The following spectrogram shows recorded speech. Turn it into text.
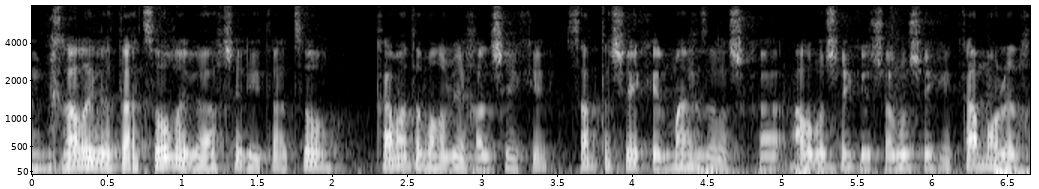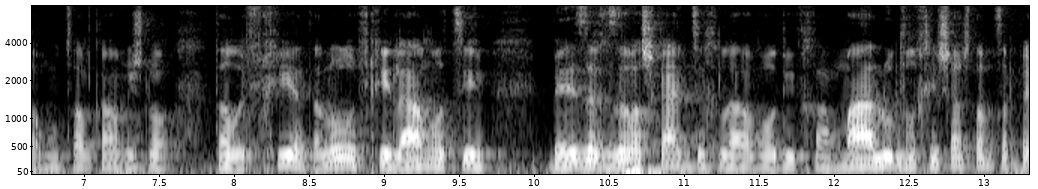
ובכלל רגע, תעצור רגע, אח שלי, תעצור. כמה אתה מרוויח על שקל? שמת שקל, מה החזר השקעה? 4 שקל, 3 שקל, כמה עולה לך מוצר, כמה משלוח? אתה רווחי, אתה לא רווחי, לאן רצים? באיזה החזר השקעה אני צריך לעבוד איתך? מה העלות רכישה שאתה מצפה?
